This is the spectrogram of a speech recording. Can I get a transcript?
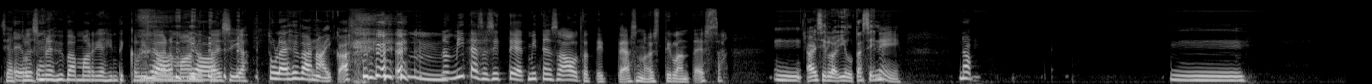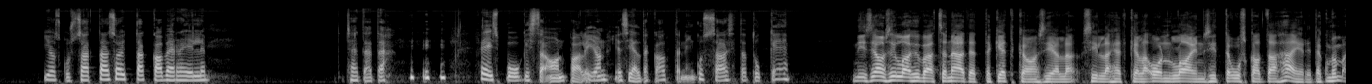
Sieltä tulee semmoinen hyvä Marja Hintikka aina maanantaisin. Ja... Tulee hyvän aikaa. no mitä sä sitten teet? Miten sä autat itseäsi noissa tilanteissa? Mm, ai silloin iltaisin? Niin. No, mm, joskus saattaa soittaa kavereille, chatata. Facebookissa on paljon ja sieltä kautta niin saa sitä tukea. Niin se on sillä hyvä, että sä näet, että ketkä on siellä sillä hetkellä online, niin sitten uskaltaa häiritä. Kun mä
